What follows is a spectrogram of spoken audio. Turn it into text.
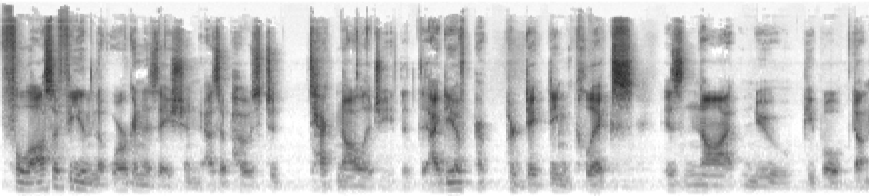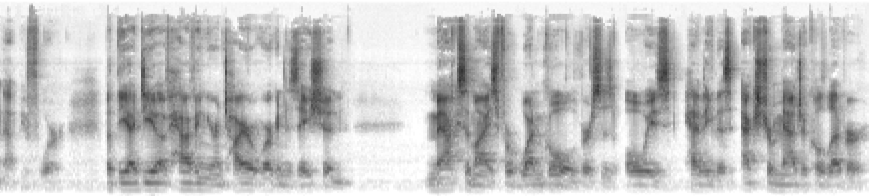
philosophy in the organization as opposed to technology. The, the idea of pre- predicting clicks is not new. People have done that before. But the idea of having your entire organization maximize for one goal versus always having this extra magical lever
